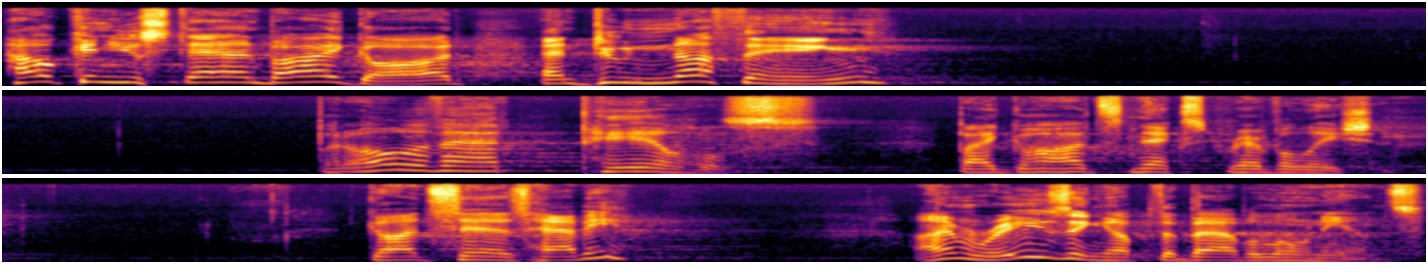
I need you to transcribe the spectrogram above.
How can you stand by God and do nothing But all of that pales by God's next revelation. God says, Habby, I'm raising up the Babylonians,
